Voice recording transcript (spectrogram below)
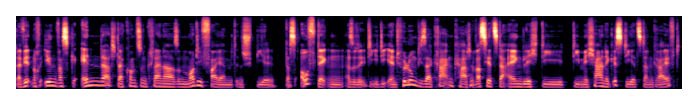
da wird noch irgendwas geändert, da kommt so ein kleiner, so ein Modifier mit ins Spiel. Das Aufdecken, also die, die Enthüllung dieser Krakenkarte, was jetzt da eigentlich die, die Mechanik ist, die jetzt dann greift,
